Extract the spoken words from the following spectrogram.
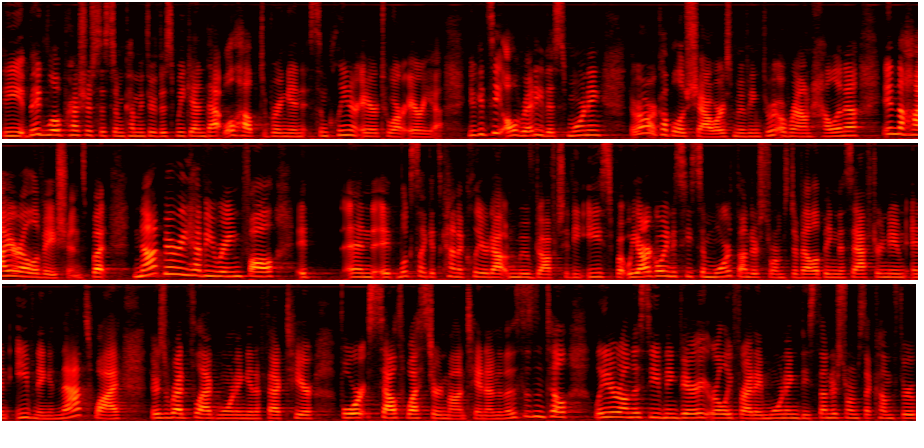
the big low pressure system coming through this weekend, that will help to bring in some cleaner air to our area. You can see already this morning, there are a couple of showers moving through around Helena in the higher elevations, but not very heavy rainfall. It and it looks like it's kind of cleared out and moved off to the east, but we are going to see some more thunderstorms developing this afternoon and evening, and that's why there's a red flag warning in effect here for southwestern Montana. And this is until later on this evening, very early Friday morning. These thunderstorms that come through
